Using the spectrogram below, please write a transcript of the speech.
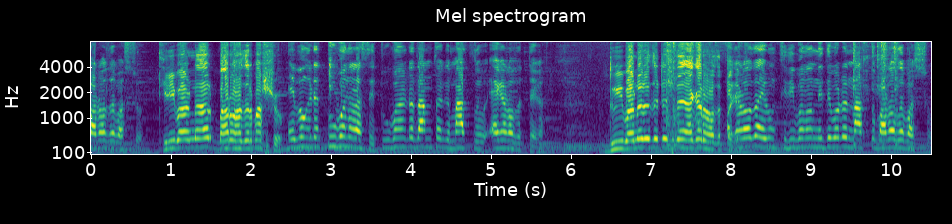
বারো হাজার পাঁচশো। থ্রি বার্নার বারো হাজার পাঁচশো। এবং এটা টু বানার আছে। টু বানারটার দাম থাকে মাত্র এগারো হাজার টাকা। দুই বার্নারে যেটা সেটা এগারো হাজার টাকা। এগারো হাজার এবং থ্রি বানার নিতে পারবেন মাত্র বারো হাজার পাঁচশো।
